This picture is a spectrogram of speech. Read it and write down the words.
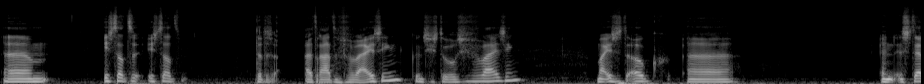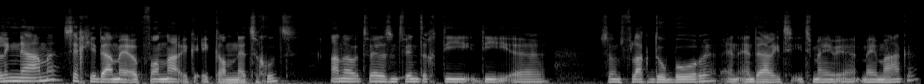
Um, is, dat, is dat, dat is uiteraard een verwijzing, kunsthistorische verwijzing. Maar is het ook uh, een, stellingname? Zeg je daarmee ook van, nou, ik, ik kan net zo goed anno 2020 die, die uh, zo'n vlak doorboren en, en daar iets, iets mee, mee maken?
